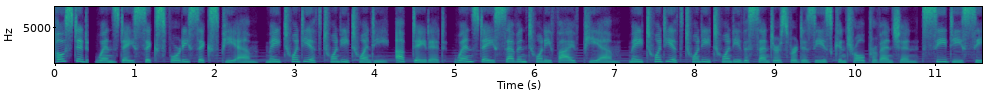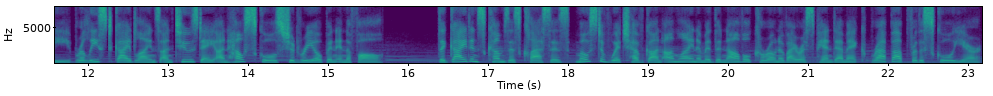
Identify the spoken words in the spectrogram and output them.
Posted, Wednesday 6.46 p.m., May 20, 2020, updated, Wednesday 7.25 p.m., May 20, 2020 The Centers for Disease Control Prevention CDC, released guidelines on Tuesday on how schools should reopen in the fall. The guidance comes as classes, most of which have gone online amid the novel coronavirus pandemic, wrap up for the school year.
